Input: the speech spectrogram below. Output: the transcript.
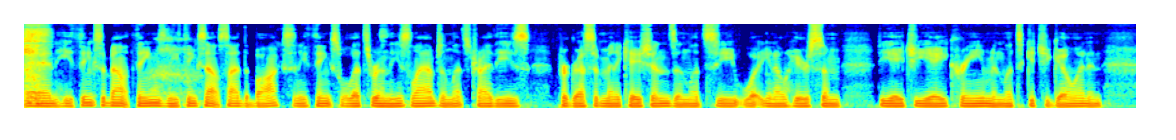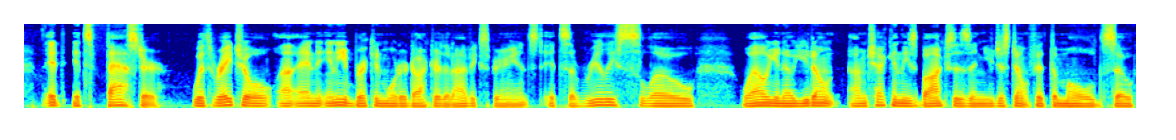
and he thinks about things and he thinks outside the box and he thinks, well, let's run these labs and let's try these progressive medications and let's see what, you know, here's some DHEA cream and let's get you going. And it, it's faster with Rachel uh, and any brick and mortar doctor that I've experienced. It's a really slow, well, you know, you don't, I'm checking these boxes and you just don't fit the mold. So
